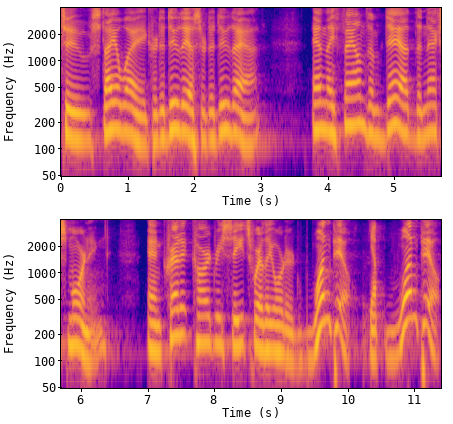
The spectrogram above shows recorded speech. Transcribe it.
to stay awake or to do this or to do that. And they found them dead the next morning and credit card receipts where they ordered one pill. Yep. One pill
